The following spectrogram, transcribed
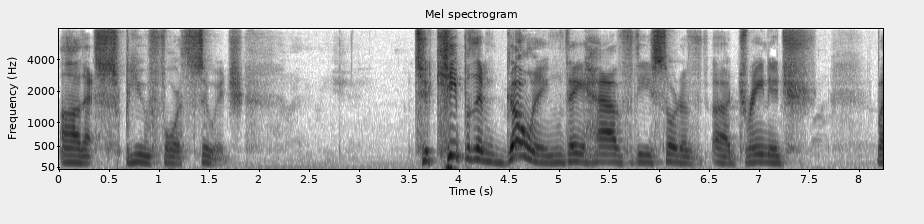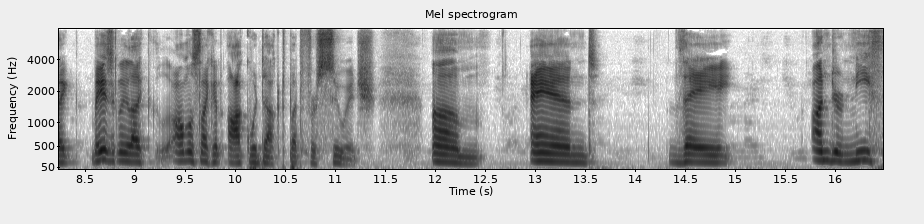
uh, that spew forth sewage to keep them going, they have these sort of uh, drainage, like basically like almost like an aqueduct, but for sewage. Um, and they underneath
